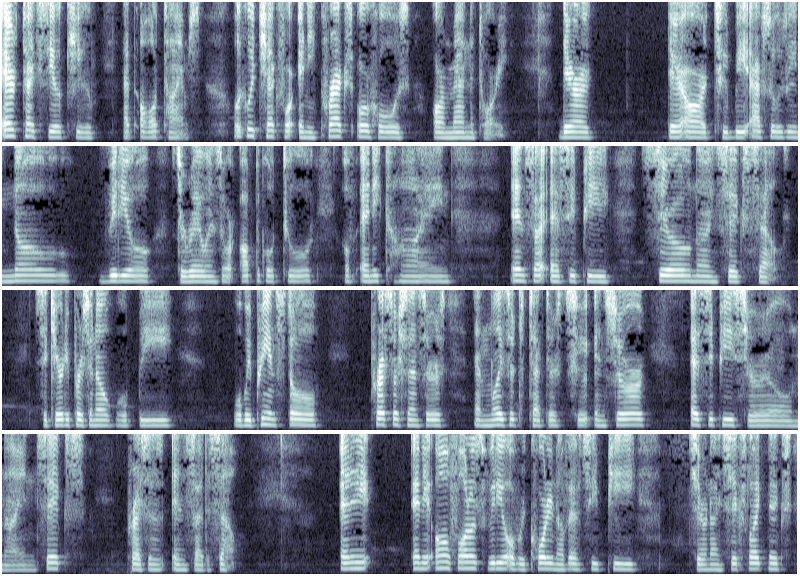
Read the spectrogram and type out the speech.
airtight seal cube at all times. Liquid check for any cracks or holes are mandatory. There are there are to be absolutely no video surveillance or optical tools of any kind inside SCP 096 cells. Security personnel will be will be pre-installed pressure sensors and laser detectors to ensure SCP-096 presence inside the cell. Any any all photos, video, or recording of SCP 096 Likeness,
